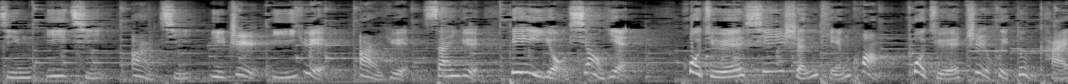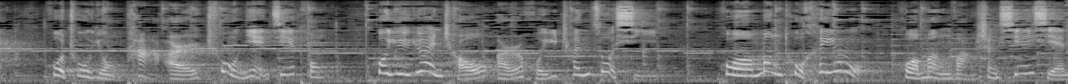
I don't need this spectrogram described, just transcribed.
经一期、二期，以至一月、二月、三月，必有效验。或觉心神恬旷，或觉智慧顿开，或触咏踏而触念皆通，或遇怨愁而回嗔作喜，或梦吐黑雾。或梦往圣先贤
